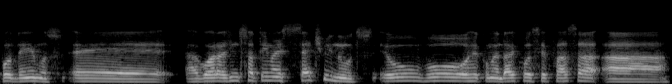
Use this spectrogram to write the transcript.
Podemos. É... Agora a gente só tem mais sete minutos. Eu vou recomendar que você faça a,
